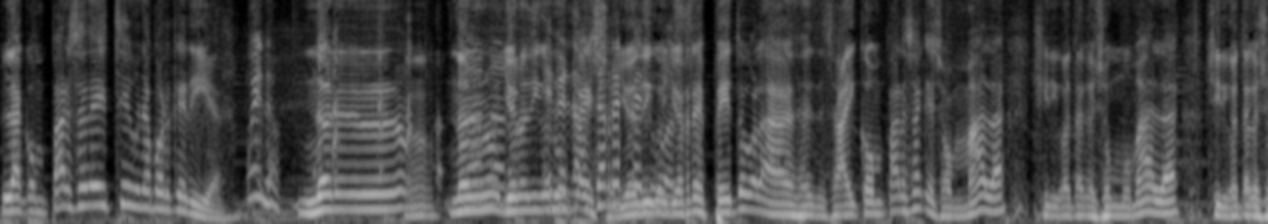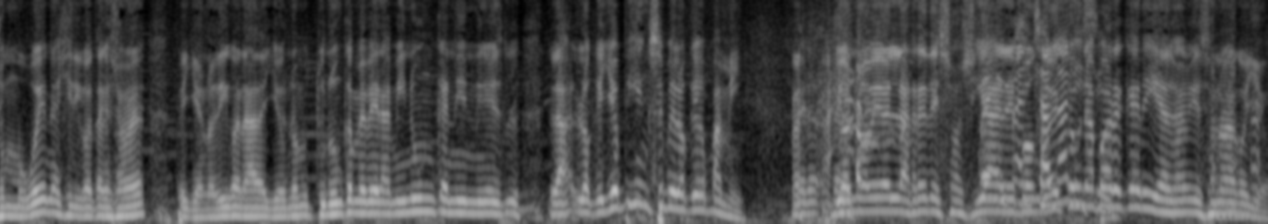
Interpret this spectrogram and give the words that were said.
la comparsa de este es una porquería. Bueno, No, no, no, no, no, no, no, no, yo no digo Es nunca verdad, eso. es Yo digo, yo respeto con las hay comparsas que son malas, chirigotas que son muy malas, chirigotas que son muy buenas, chirigotas que son pero yo no digo nada, yo no tú nunca me verás a mí nunca ni, ni- la- lo que yo piense me lo quedo para mí. Yo no veo en las redes sociales, y pongo esto es una porquería, eso, eso no lo hago yo.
